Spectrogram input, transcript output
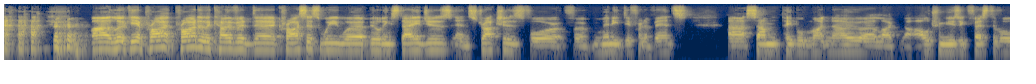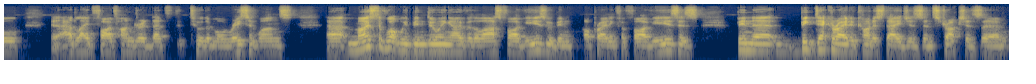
uh, look, yeah, prior, prior to the COVID uh, crisis, we were building stages and structures for, for many different events. Uh, some people might know, uh, like Ultra Music Festival, Adelaide 500, that's two of the more recent ones. Uh, most of what we've been doing over the last five years, we've been operating for five years, has been the big decorated kind of stages and structures. Um,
